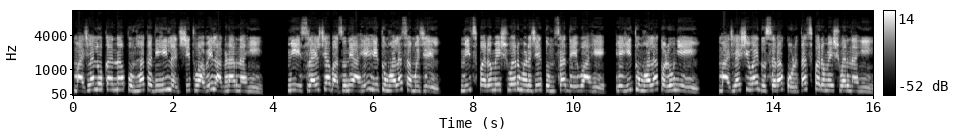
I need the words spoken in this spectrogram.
माझ्या लोकांना पुन्हा कधीही लज्जित व्हावे लागणार नाही. मी इस्रायलच्या बाजूने आहे हे तुम्हाला समजेल. मीच परमेश्वर म्हणजे तुमचा देव आहे हेही तुम्हाला कळून येईल. माझ्याशिवाय दुसरा कोणताच परमेश्वर नाही.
